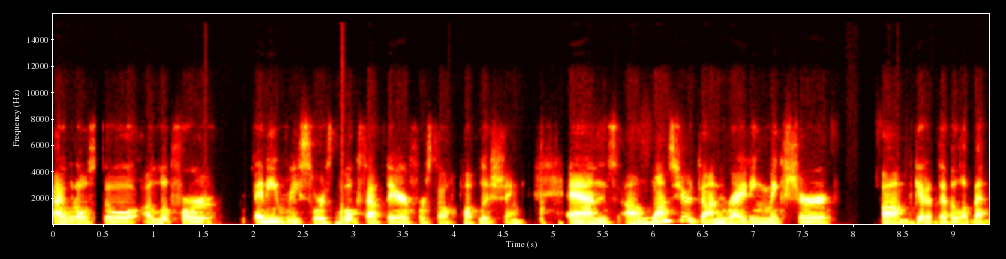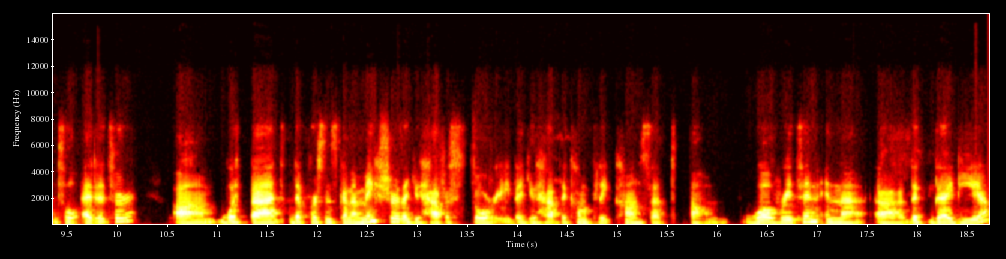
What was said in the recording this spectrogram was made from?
I would also uh, look for any resource books out there for self-publishing. And um, once you're done writing, make sure um, get a developmental editor um, with that, the person's going to make sure that you have a story, that you have the complete concept um, well written in that uh, the, the idea.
